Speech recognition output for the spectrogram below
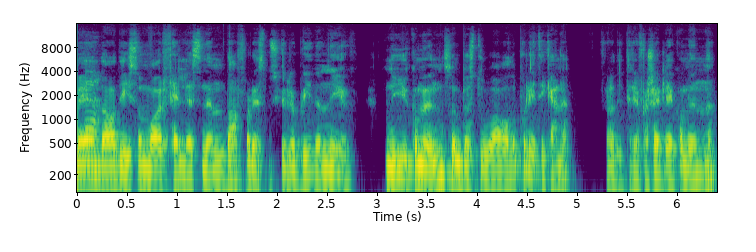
med ja. da de som var fellesnemnda for det som skulle bli den nye, nye kommunen, som besto av alle politikerne fra de tre forskjellige kommunene.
